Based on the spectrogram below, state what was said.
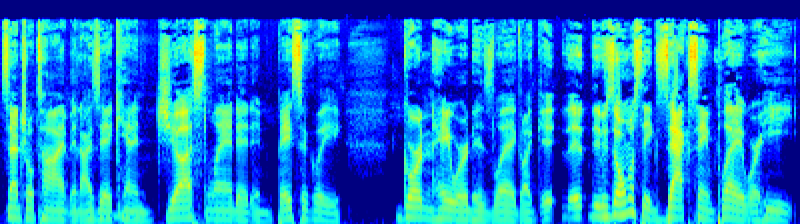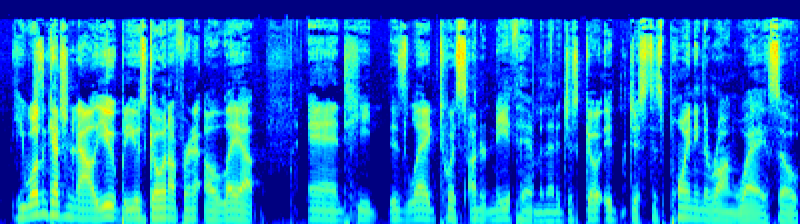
Central Time, and Isaiah Canaan just landed and basically Gordon Hayward his leg. Like it, it, it was almost the exact same play where he he wasn't catching an alley oop, but he was going up for a layup, and he his leg twists underneath him, and then it just go it just is pointing the wrong way. So.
